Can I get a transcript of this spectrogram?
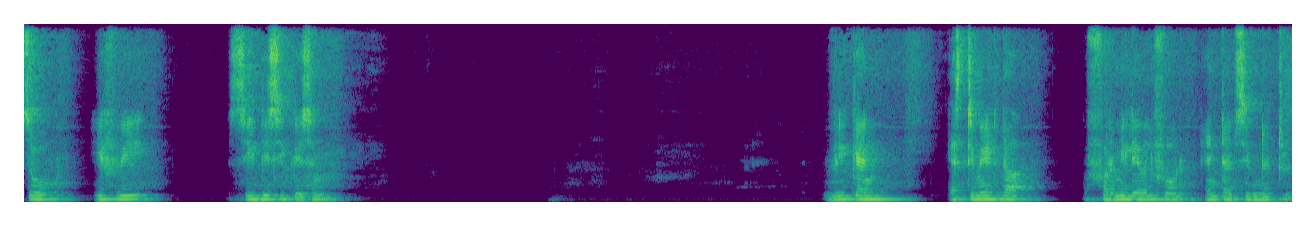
so if we see this equation we can estimate the Fermi level for n-type semiconductor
